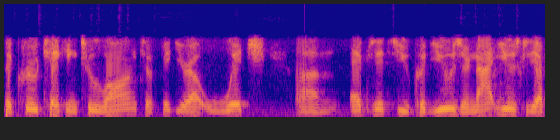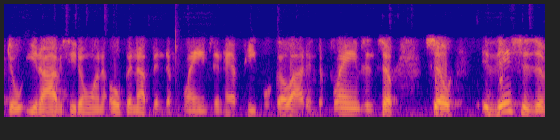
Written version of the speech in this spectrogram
the crew taking too long to figure out which um, exits you could use or not use because you have to you obviously don't want to open up into flames and have people go out into flames. And so so this is a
